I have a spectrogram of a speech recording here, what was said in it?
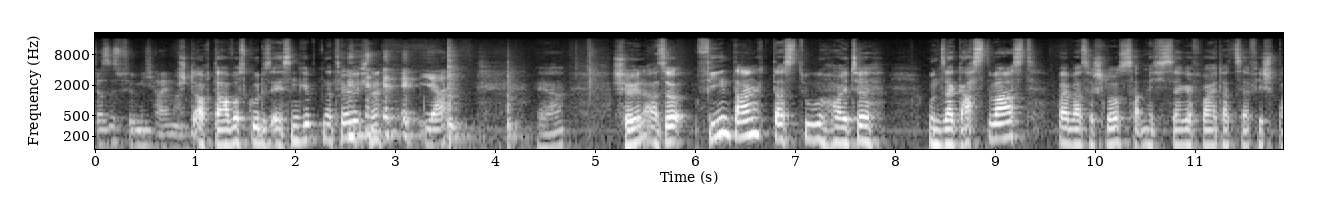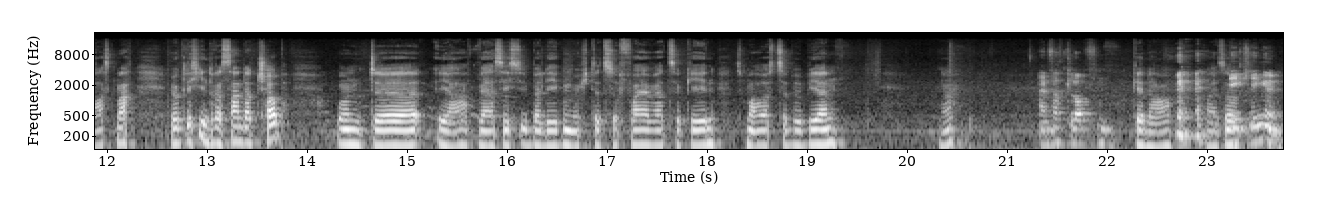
Das ist für mich Heimat. Auch da, wo es gutes Essen gibt, natürlich. Ne? ja, Ja, schön. Also vielen Dank, dass du heute unser Gast warst bei Wasserschloss. Hat mich sehr gefreut, hat sehr viel Spaß gemacht. Wirklich interessanter Job. Und äh, ja, wer sich überlegen möchte, zur Feuerwehr zu gehen, es mal auszuprobieren. Einfach klopfen. Genau. Also, nee, klingeln.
